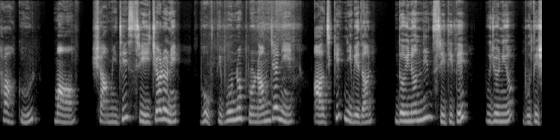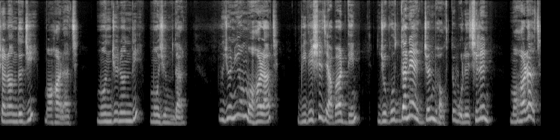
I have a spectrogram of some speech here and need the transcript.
ঠাকুর, মা, স্বামীজির শ্রীচরণে ভক্তিপূর্ণ প্রণাম জানিয়ে আজকে নিবেদন। দৈনন্দিন স্মৃতিতে পূজনীয় ভূতেশানন্দজি মহারাজ, মঞ্জুনন্দী মজুমদার। পূজনীয় মহারাজ, বিদেশে যাবার দিন যোগোদ্যানে একজন ভক্ত বলেছিলেন, মহারাজ,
